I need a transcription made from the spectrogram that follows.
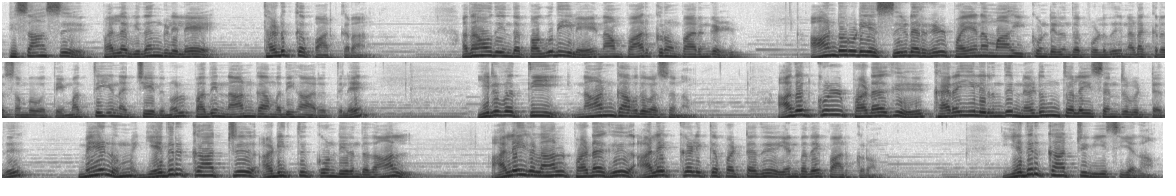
பிசாசு பல விதங்களிலே தடுக்க பார்க்கிறான். அதாவது இந்த பகுதியிலே நாம் பார்க்கிறோம் பாருங்கள் ஆண்டோருடைய சீடர்கள் பயணமாகிக் கொண்டிருந்த பொழுது நடக்கிற சம்பவத்தை மத்திய நச்சேது நூல் பதினான்காம் அதிகாரத்திலே இருபத்தி நான்காவது வசனம். அதற்குள் படகு கரையிலிருந்து நெடும் தொலை சென்று விட்டது மேலும் எதிர்காற்று அடித்துக் கொண்டிருந்ததால் அலைகளால் படகு அலைக்கழிக்கப்பட்டது என்பதை பார்க்கிறோம். எதிர்காற்று வீசியதாம்.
